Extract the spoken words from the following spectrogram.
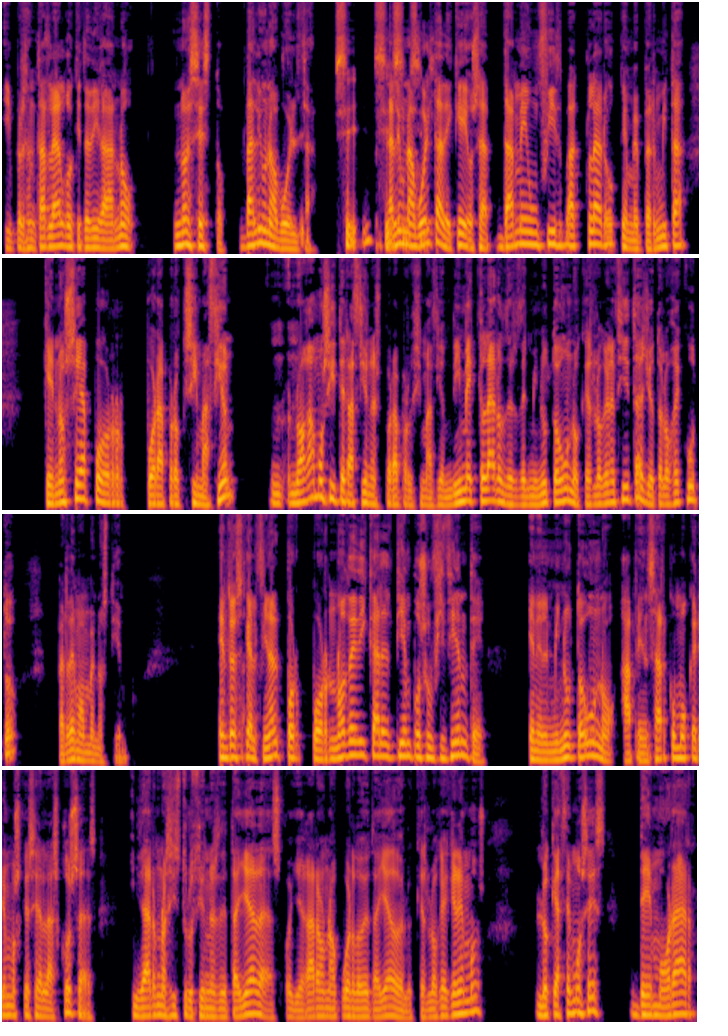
y presentarle algo que te diga, no, no es esto, dale una vuelta. Sí, sí dale sí, una sí. vuelta de qué? O sea, dame un feedback claro que me permita que no sea por, por aproximación. No hagamos iteraciones por aproximación. Dime claro desde el minuto uno qué es lo que necesitas, yo te lo ejecuto, perdemos menos tiempo. Entonces, que al final, por, por no dedicar el tiempo suficiente en el minuto uno a pensar cómo queremos que sean las cosas y dar unas instrucciones detalladas o llegar a un acuerdo detallado de lo que es lo que queremos, lo que hacemos es demorar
